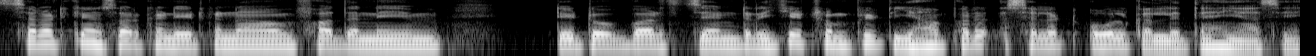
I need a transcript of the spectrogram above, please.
सेलेक्ट के अनुसार कैंडिडेट का नाम father name date of birth gender ये कंप्लीट यहाँ पर सेलेक्ट ऑल कर लेते हैं यहाँ से।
